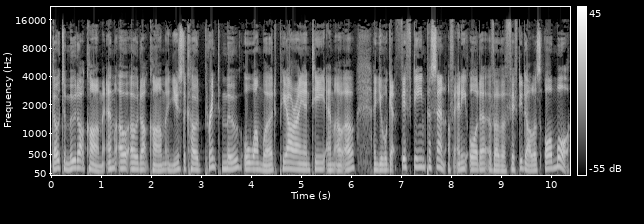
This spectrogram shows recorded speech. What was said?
go to moo.com, M-O-O.com, and use the code PRINTMOO, all one word, P-R-I-N-T-M-O-O, and you will get 15% off any order of over $50 or more.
